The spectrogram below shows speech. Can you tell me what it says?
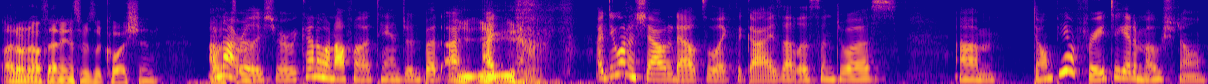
i don't know if that answers the question I'm not uh, really sure. We kind of went off on a tangent, but I, you- you- I, I do want to shout it out to like the guys that listen to us. Um, don't be afraid to get emotional.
